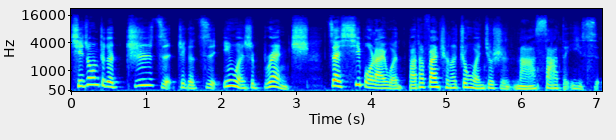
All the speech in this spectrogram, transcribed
其中这个枝子这个字，英文是 branch，在希伯来文把它翻成了中文就是拿撒的意思。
